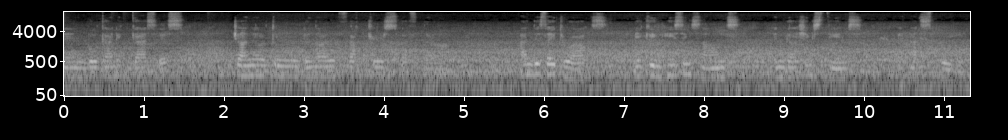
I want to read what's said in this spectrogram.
and volcanic gases channel through the narrow fractures of the andesite rocks, making hissing sounds and gushing steams and hot spray.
